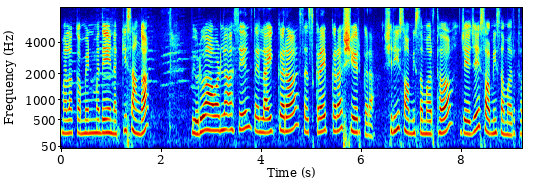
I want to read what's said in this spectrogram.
मला कमेंटमध्ये नक्की सांगा. व्हिडिओ आवडला असेल तर लाईक करा सबस्क्राईब करा शेअर करा. श्री स्वामी समर्थ. जय जय स्वामी समर्थ.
